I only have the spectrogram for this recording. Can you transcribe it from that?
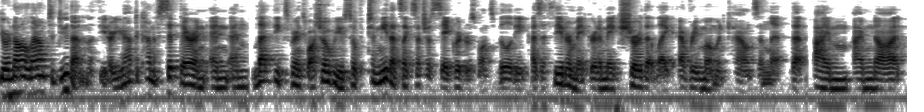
you're not allowed to do that in the theater. You have to kind of sit there and, and, and let the experience wash over you. So to me, that's like such a sacred responsibility as a theater maker to make sure that like every moment counts and let, that I'm, I'm not,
